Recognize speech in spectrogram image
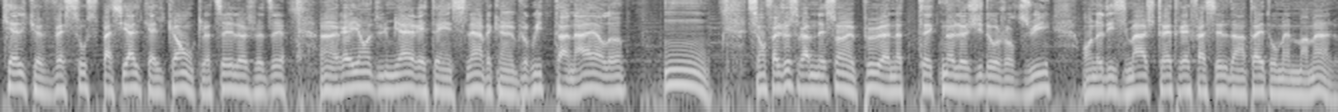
quelques vaisseaux spatial quelconque, là, tu sais, là, je veux dire, un rayon de lumière étincelant avec un bruit de tonnerre, là Hmm. Si on fait juste ramener ça un peu à notre technologie d'aujourd'hui, on a des images très très faciles dans la tête au même moment. Là.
